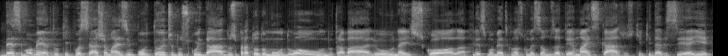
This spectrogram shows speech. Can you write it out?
Nesse momento, o que você acha mais importante dos cuidados para todo mundo? Ou no trabalho, ou na escola? Nesse momento que nós começamos a ter mais casos, o que, que deve ser aí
